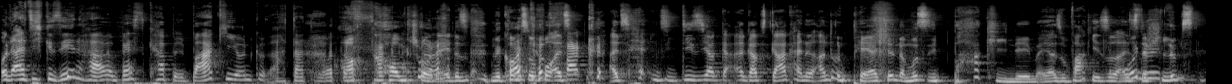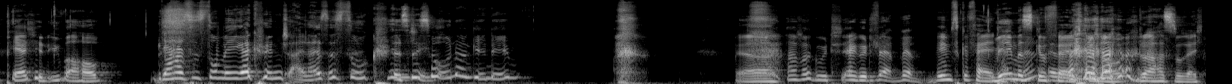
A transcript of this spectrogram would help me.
Und als ich gesehen habe, Best Couple, Baki und, ach, das, what the Ach, fuck, kommt schon, ey. Das, mir kommt What so vor, als, als hätten sie dieses Jahr gab es gar keine anderen Pärchen, da mussten sie Baki nehmen, ey. Also Baki ist so eines der schlimmsten Pärchen überhaupt. Ja, es ist so mega cringe, Alter. Es ist so cringe. Das ist so unangenehm. Ja. Aber gut, ja gut, wem es gefällt. Wem halt, es ne? gefällt, genau. Da hast du recht.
